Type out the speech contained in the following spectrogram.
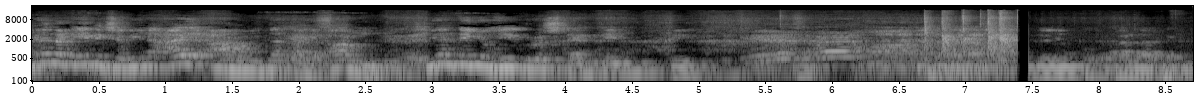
Yun ang ibig sabihin na I am that I am. Yun din yung Hebrews 13. Okay. Galing pong kalaban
